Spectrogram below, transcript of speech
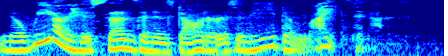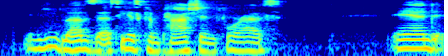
You know, we are his sons and his daughters, and he delights in us. And he loves us. He has compassion for us. And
